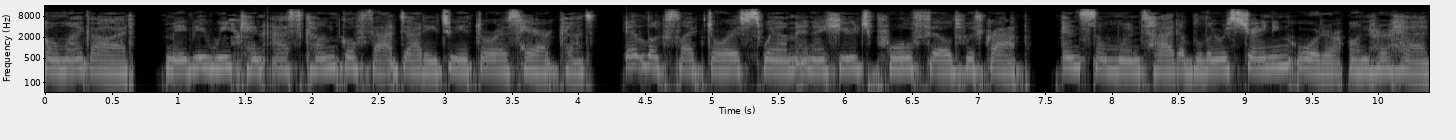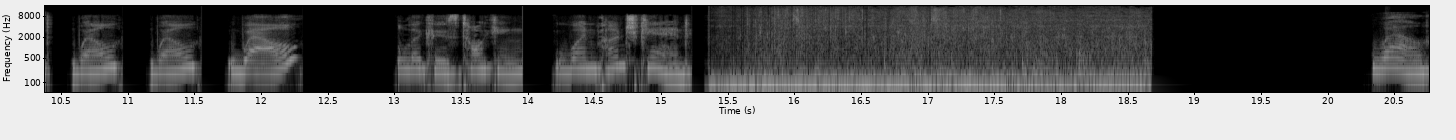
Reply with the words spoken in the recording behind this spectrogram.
Oh my god, maybe we can ask Uncle Fat Daddy to eat Dora's haircut. It looks like Doris swam in a huge pool filled with crap, and someone tied a blue restraining order on her head. Well, well, well? Look who's talking, One Punch Kid. Well,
